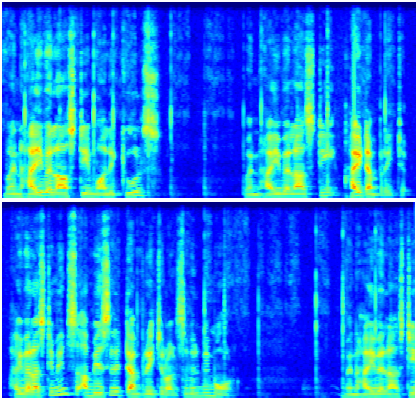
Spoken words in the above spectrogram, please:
when high velocity molecules when high velocity high temperature high velocity means obviously temperature also will be more when high velocity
